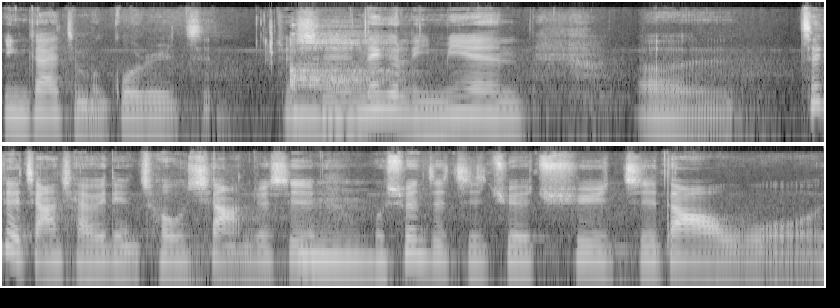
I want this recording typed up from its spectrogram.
应该怎么过日子，就是那个里面，呃，这个讲起来有点抽象，就是我顺着直觉去知道我。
